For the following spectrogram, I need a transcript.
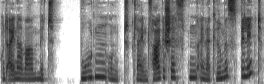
und einer war mit Buden und kleinen Fahrgeschäften einer Kirmes belegt.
